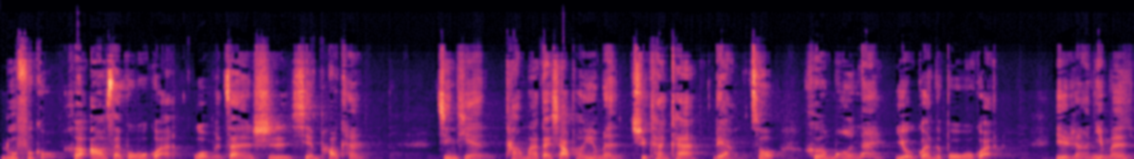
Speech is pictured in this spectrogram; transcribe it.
卢浮宫和奥赛博物馆，我们暂时先抛开。今天，唐妈带小朋友们去看看两座和莫奈有关的博物馆，也让你们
